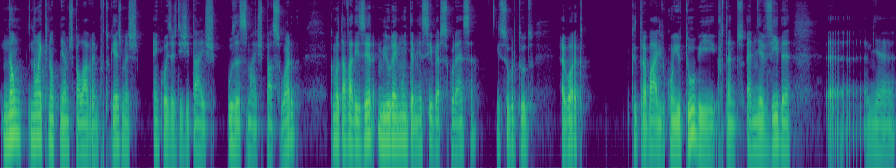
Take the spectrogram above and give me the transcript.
Não, não é que não tenhamos palavra em português, mas em coisas digitais usa-se mais password. Como eu estava a dizer, melhorei muito a minha cibersegurança e, sobretudo, agora que, que trabalho com YouTube e, portanto, a minha vida, uh, a minha,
